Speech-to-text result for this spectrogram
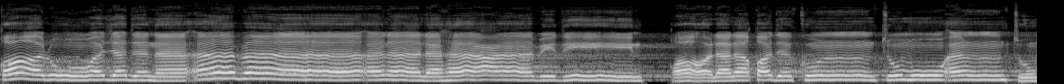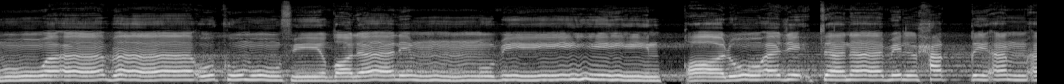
قالوا وجدنا آباءنا لها عابدين. قال لقد كنتم أنتم وآباؤكم في ضلال مبين. قالوا أجئتنا بالحق أم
